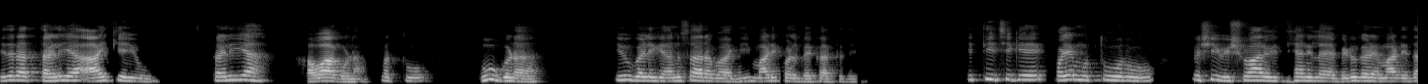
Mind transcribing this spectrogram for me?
ಇದರ ತಳಿಯ ಆಯ್ಕೆಯು ಸ್ಥಳೀಯ ಹವಾಗುಣ ಮತ್ತು ಭೂಗುಣ ಇವುಗಳಿಗೆ ಅನುಸಾರವಾಗಿ ಮಾಡಿಕೊಳ್ಳಬೇಕಾಗ್ತದೆ ಇತ್ತೀಚೆಗೆ ಕೊಯಮುತ್ತೂರು ಕೃಷಿ ವಿಶ್ವವಿದ್ಯಾನಿಲಯ ಬಿಡುಗಡೆ ಮಾಡಿದ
